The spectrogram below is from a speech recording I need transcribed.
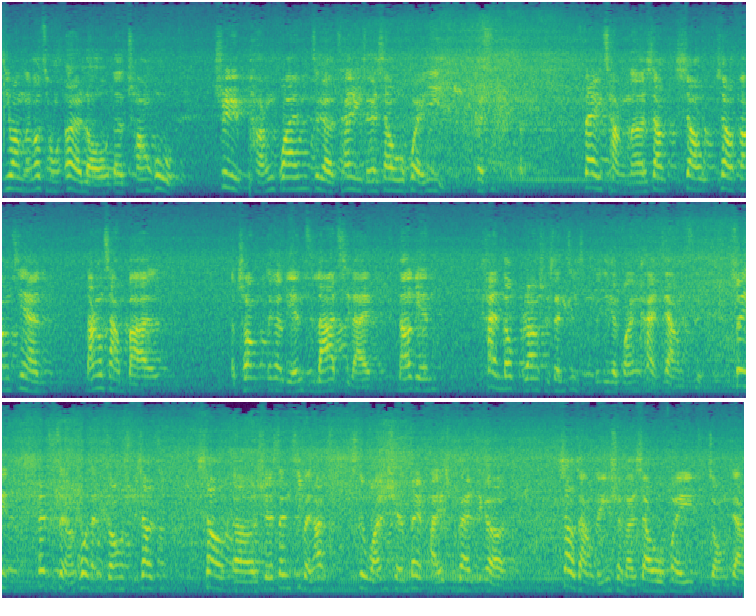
希望能够从二楼的窗户去旁观这个参与这个校务会议。可是，在场呢校校校方竟然当场把窗那个帘子拉起来，然后连看都不让学生进行一个观看这样子。所以在这整个过程中，学校校呃学生基本上是完全被排除在这个校长遴选的校务会议中这样。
